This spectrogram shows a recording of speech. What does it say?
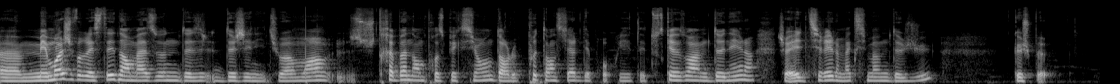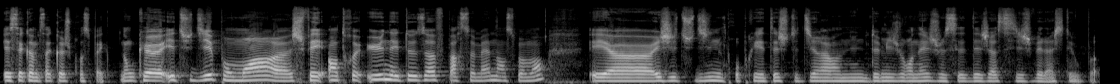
Euh, mais moi, je veux rester dans ma zone de, génie. Tu vois, moi, je suis très bonne en prospection, dans le potentiel des propriétés. Tout ce qu'elles ont à me donner, là, je vais tirer le maximum de jus que je peux. Et c'est comme ça que je prospecte. Donc, euh, étudier, pour moi, je fais entre une et deux offres par semaine en ce moment. Et euh, j'étudie une propriété, je te dirais, en une demi-journée, je sais déjà si je vais l'acheter ou pas.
